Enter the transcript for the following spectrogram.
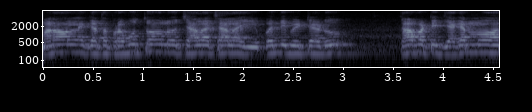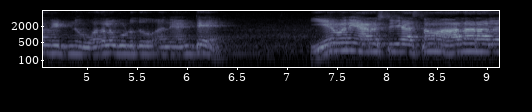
మనల్ని గత ప్రభుత్వంలో చాలా చాలా ఇబ్బంది పెట్టాడు. కాబట్టి జగన్మోహన్ రెడ్డిని వదలకూడదు అని అంటే ఏమని అరెస్ట్ చేస్తాం? ఆధారాలు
